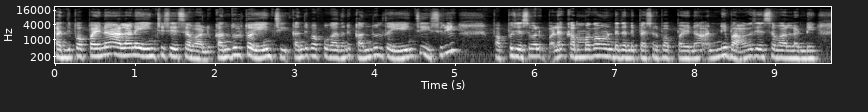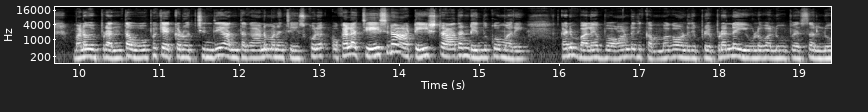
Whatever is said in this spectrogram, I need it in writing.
కందిపప్పు అయినా అలానే వేయించి చేసేవాళ్ళు. కందులతో వేయించి కందిపప్పు కాదండి కందులతో వేయించి ఇసిరి పప్పు చేసేవాళ్ళు. భలే కమ్మగా ఉండేదండి. పెసరపప్పు అయినా అన్నీ బాగా చేసేవాళ్ళండి. మనం ఇప్పుడు అంత ఓపిక ఎక్కడ వచ్చింది? అంతగానో మనం చేసుకోలే. ఒకవేళ చేసినా ఆ టేస్ట్ రాదండి. ఎందుకో మరి. కానీ భలే బాగుండేది కమ్మగా ఉండేది. ఇప్పుడు ఎప్పుడన్నా ఈ ఉలవలు పెసళ్ళు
